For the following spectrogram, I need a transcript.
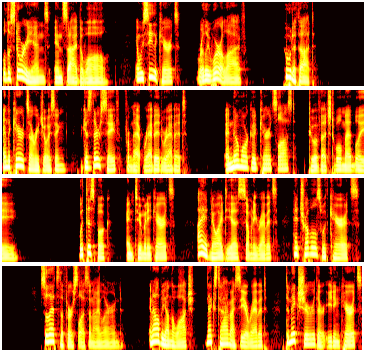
Well, the story ends inside the wall, and we see the carrots really were alive. Who would have thought? And the carrots are rejoicing because they're safe from that rabid rabbit. And no more good carrots lost to a vegetable medley. With this book and too many carrots, I had no idea so many rabbits had troubles with carrots. So that's the first lesson I learned. And I'll be on the watch next time I see a rabbit to make sure they're eating carrots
